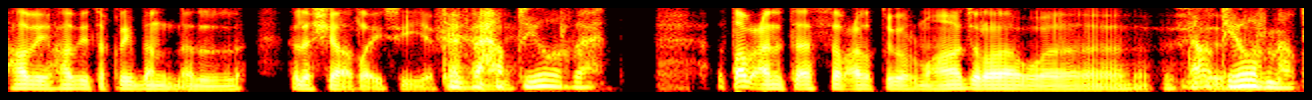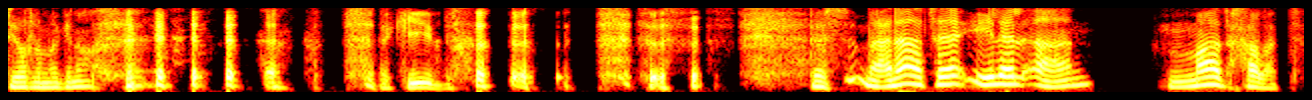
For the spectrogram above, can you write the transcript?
هذه هذه تقريبا ال- الأشياء الرئيسية فيها تذبح يعني. الطيور بعد طبعا تأثر على الطيور المهاجره و لا طيورنا طيور المقناص أكيد بس معناته إلى الآن ما دخلت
